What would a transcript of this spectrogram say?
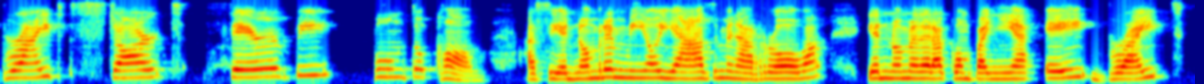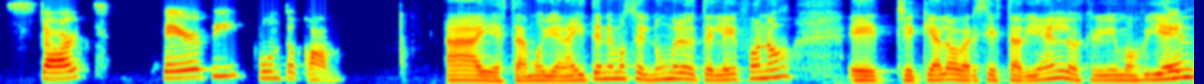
bright start therapy.com. Así, el nombre mío, Yasmin, arroba, y el nombre de la compañía, a bright start therapy.com. Ahí está, muy bien. Ahí tenemos el número de teléfono. Eh, chequealo a ver si está bien, lo escribimos bien.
